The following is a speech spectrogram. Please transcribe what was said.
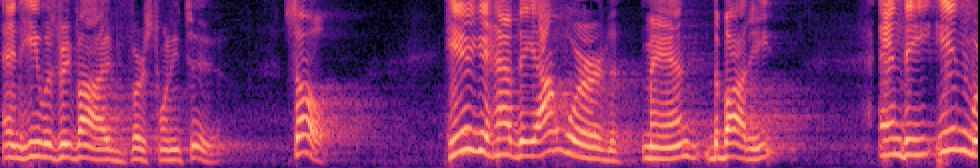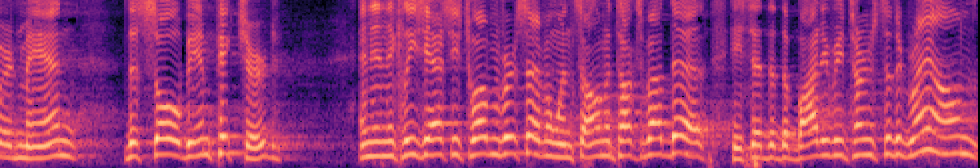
and he was revived, verse 22. So, here you have the outward man, the body, and the inward man, the soul, being pictured. And in Ecclesiastes 12 and verse 7, when Solomon talks about death, he said that the body returns to the ground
